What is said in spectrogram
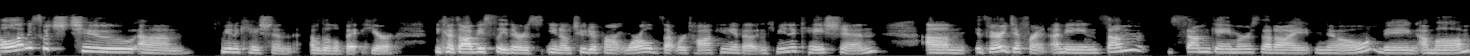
let me switch to um, communication a little bit here because obviously there's you know two different worlds that we're talking about and communication um, is very different i mean some some gamers that i know being a mom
